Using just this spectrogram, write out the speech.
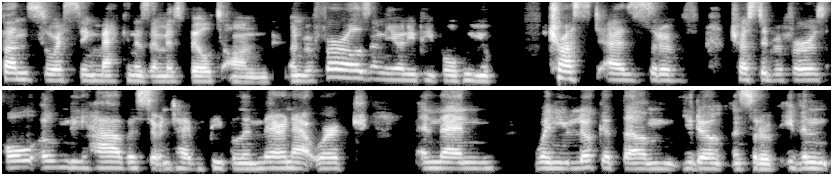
fund sourcing mechanism is built on on referrals and the only people who you trust as sort of trusted referrers all only have a certain type of people in their network. And then when you look at them you don't uh, sort of even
